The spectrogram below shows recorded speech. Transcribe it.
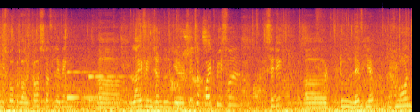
we spoke about cost of living, uh, life in general here. So it's a quite peaceful city uh, to live here. If you want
